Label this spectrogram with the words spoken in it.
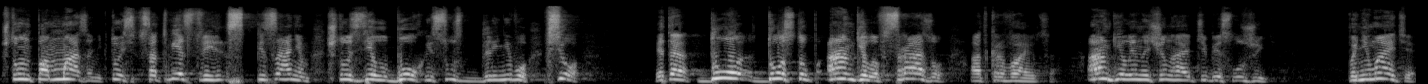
что он помазанник, то есть в соответствии с Писанием, что сделал Бог, Иисус для него. Все. Это до, доступ ангелов сразу открываются. Ангелы начинают тебе служить. Понимаете?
